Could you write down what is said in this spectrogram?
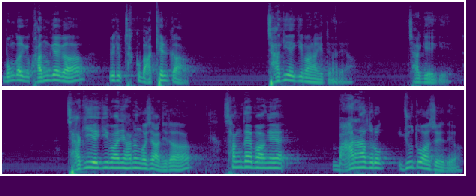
뭔가 이렇게 관계가 이렇게 자꾸 막힐까? 자기 얘기만 하기 때문에요. 자기 얘기. 자기 얘기만이 하는 것이 아니라 상대방의 말하도록 유도하셔야 돼요.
